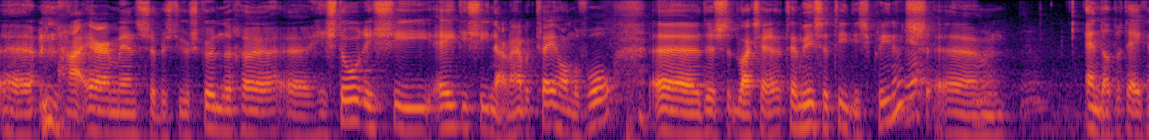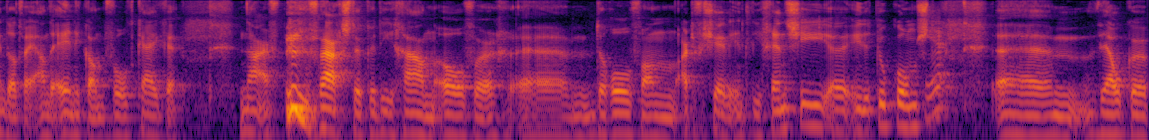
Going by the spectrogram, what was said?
HR-mensen, bestuurskundigen, historici, ethici. Nou, dan heb ik twee handen vol. dus laat ik zeggen, tenminste tien disciplines. Ja. Um, en dat betekent dat wij aan de ene kant bijvoorbeeld kijken naar vraagstukken die gaan over uh, de rol van artificiële intelligentie uh, in de toekomst. Ja. Uh, welke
